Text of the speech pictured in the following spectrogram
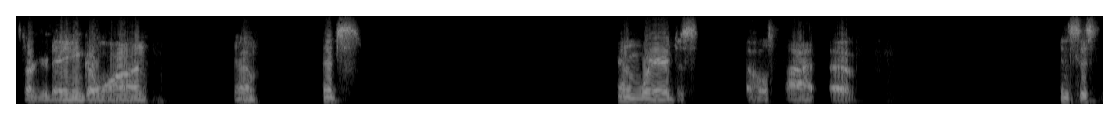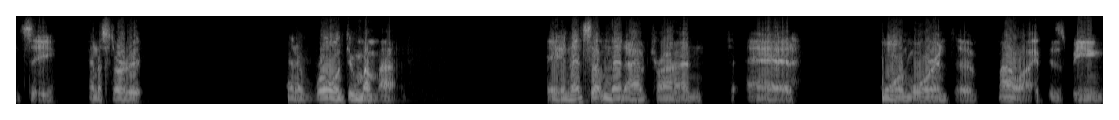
start your day and go on? You know, that's kind of where just the whole thought of consistency kind of started kind of rolling through my mind. And that's something that I'm trying to add more and more into my life is being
